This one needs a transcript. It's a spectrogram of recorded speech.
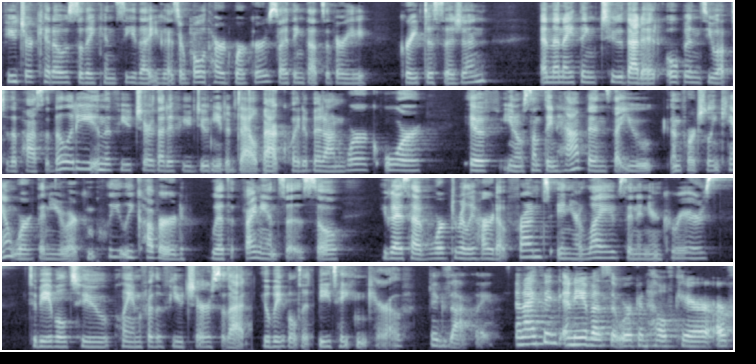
future kiddos so they can see that you guys are both hard workers. So I think that's a very great decision. And then I think too that it opens you up to the possibility in the future that if you do need to dial back quite a bit on work or if, you know, something happens that you unfortunately can't work, then you are completely covered with finances. So you guys have worked really hard up front in your lives and in your careers to be able to plan for the future so that you'll be able to be taken care of. Exactly. And I think any of us that work in healthcare are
